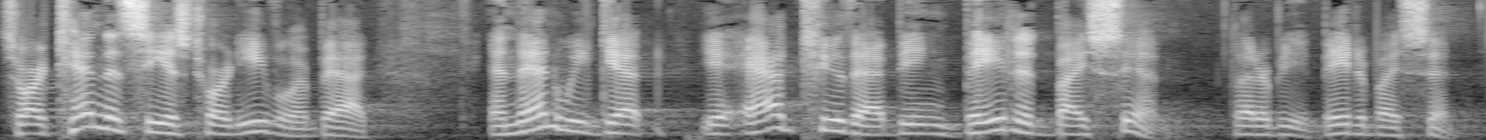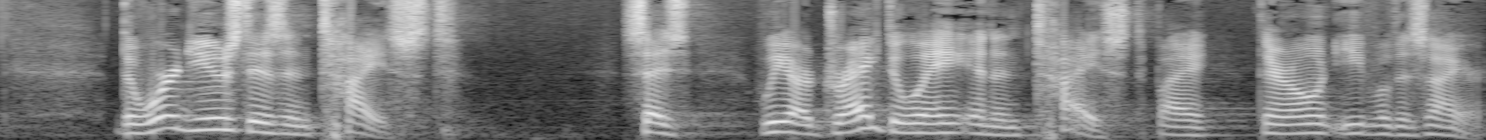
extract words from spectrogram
So our tendency is toward evil or bad. And then we get, you add to that being baited by sin. Letter B, baited by sin. The word used is enticed. It says, we are dragged away and enticed by their own evil desire,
